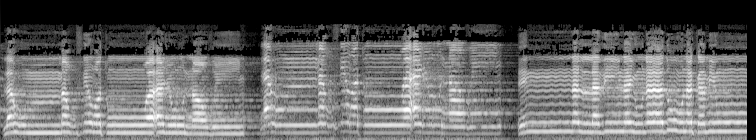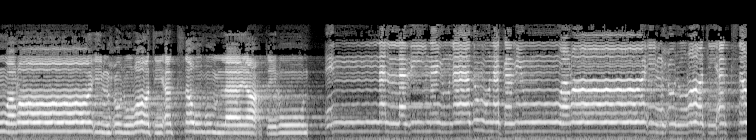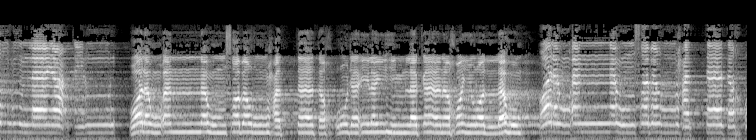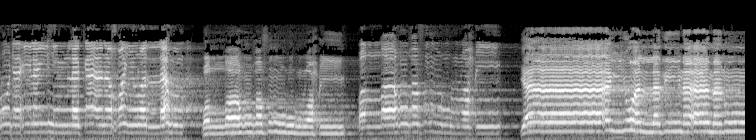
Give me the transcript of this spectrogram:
لهم مغفرة وأجر عظيم. لهم مغفرة وأجر عظيم. إن الذين ينادونك من وراء الحجرات أكثرهم لا يعقلون. ولو أنهم صبروا حتى تخرج إليهم لكان خيرا لهم. ولو أنهم صبروا حتى تخرج إليهم لكان خيرا لهم. والله غفور رحيم. والله غفور رحيم. يا أيها الذين آمنوا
